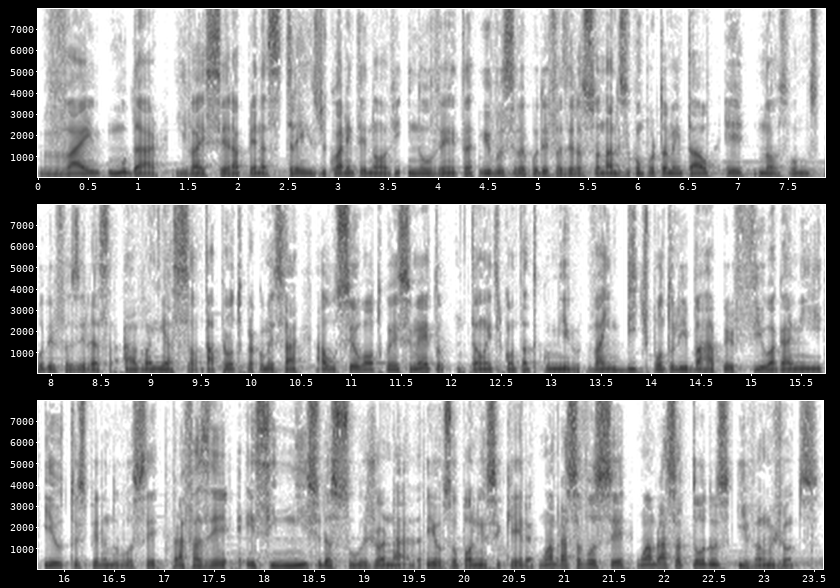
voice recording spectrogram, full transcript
vai mudar e vai ser apenas R$ 3,49,90 e você vai poder fazer a sua análise comportamental e nós vamos poder fazer essa avaliação. Tá pronto para começar o seu autoconhecimento? Então entre em contato comigo, vai em bit.ly barra perfil HMI. Eu tô esperando você para fazer esse início da sua jornada. Eu sou Paulinho Siqueira. Um abraço a você, um abraço a todos e vamos juntos.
